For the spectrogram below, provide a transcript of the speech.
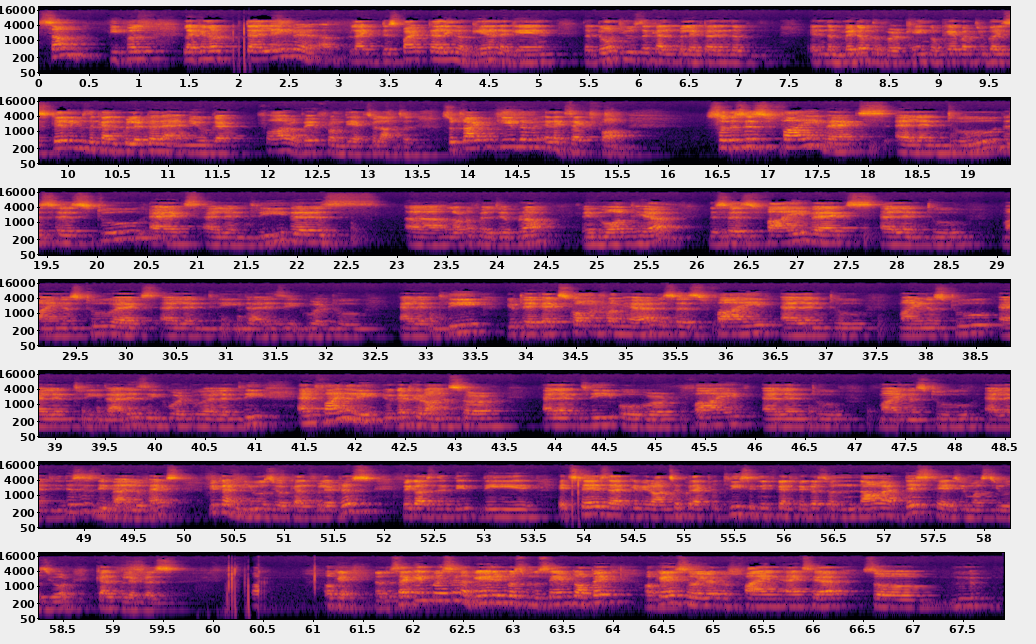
Some people like you know telling uh, like despite telling again and again that don't use the calculator in the in the mid of the working okay but you guys still use the calculator and you get far away from the actual answer. So try to keep them in exact form. So this is 5x ln 2, this is 2x ln 3, there is a lot of algebra involved here. This is 5x ln 2 minus 2x ln 3 that is equal to ln 3. You take x common from here, this is 5 ln 2 minus 2 ln 3 that is equal to ln 3 and finally you get your answer ln 3 over 5 ln 2 minus 2 ln 3 this is the value of x. You can use your calculators because the, the, the it says that give your answer correct to three significant figures. So now at this stage you must use your calculators. Okay now the second question again it was from the same topic. Okay so you have to find x here. So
